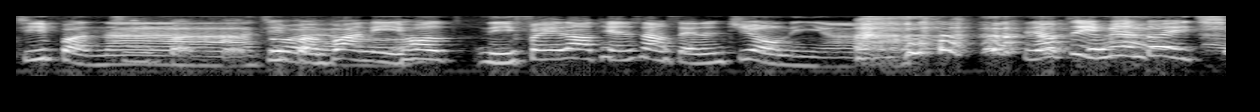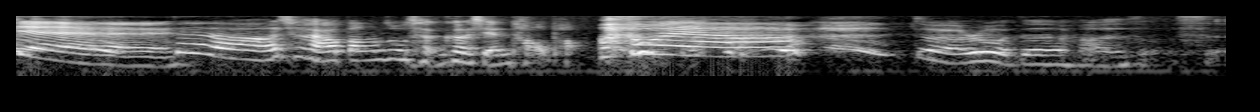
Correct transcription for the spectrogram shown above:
基本呐，基基本不然你以后你飞到天上，谁能救你啊？你要自己面对一切。对啊，而且还要帮助乘客先逃跑。对啊，对啊，如果真的发生什么事，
